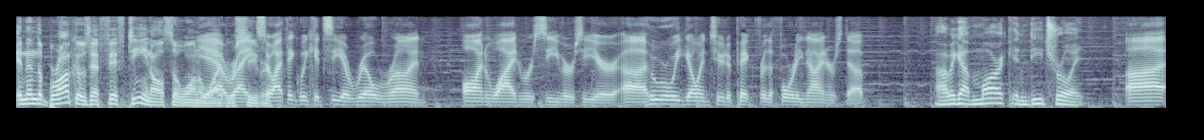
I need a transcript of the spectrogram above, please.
and then the Broncos at 15 also want a yeah, wide receiver. Yeah, right. So I think we could see a real run on wide receivers here. Uh, who are we going to to pick for the 49ers, Dub? Uh, we got Mark in Detroit. Uh,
